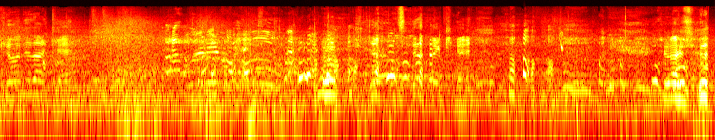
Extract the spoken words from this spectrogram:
Can I do that again? Can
